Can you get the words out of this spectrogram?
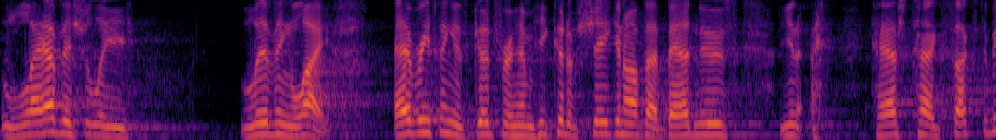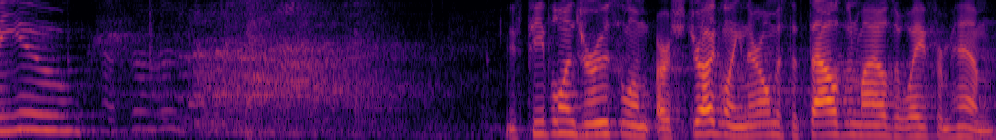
lavishly living life. Everything is good for him. He could have shaken off that bad news. You know, hashtag sucks to be you. These people in Jerusalem are struggling. They're almost a thousand miles away from him.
